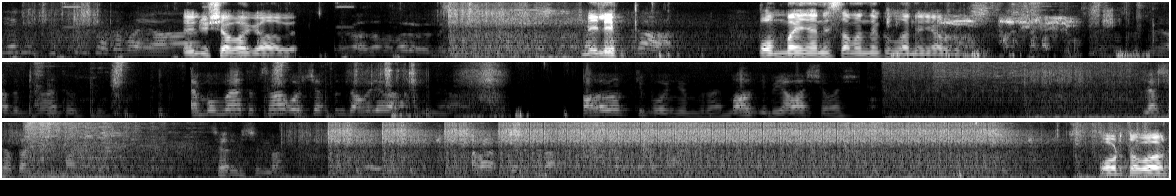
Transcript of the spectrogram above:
Niye gittim ki adama ya? Elüşe bak abi. Kanka adamı var ya önüne Melih Kanka. bombayı yanlış zamanda kullanın yavrum. Çok kötü oynadım. Lanet olsun. Ben bombayı atıp sağa koşacaktım W'ye bastım ya. Valorant gibi oynuyorum burayı. Mal gibi yavaş yavaş. Flash atan kim bana? Sen misin lan? Tamam sen lan. Orta var.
